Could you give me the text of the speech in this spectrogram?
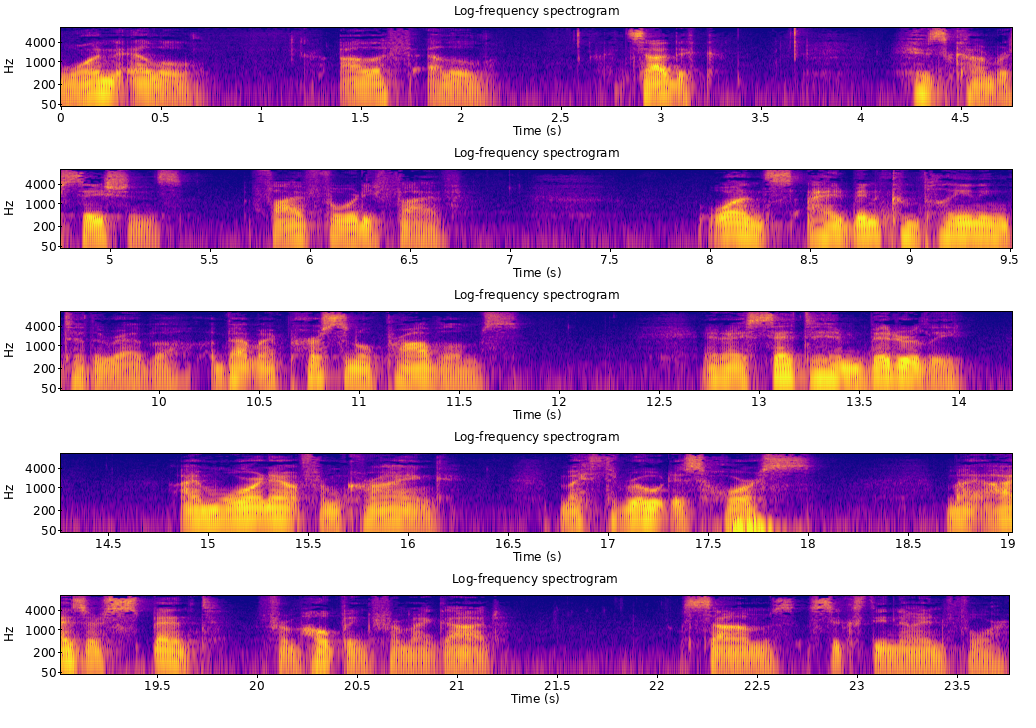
One Elul, Aleph Elul, Tzaddik, His Conversations, 545. Once I had been complaining to the Rebbe about my personal problems, and I said to him bitterly, I am worn out from crying. My throat is hoarse. My eyes are spent from hoping for my God. Psalms 69 4.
